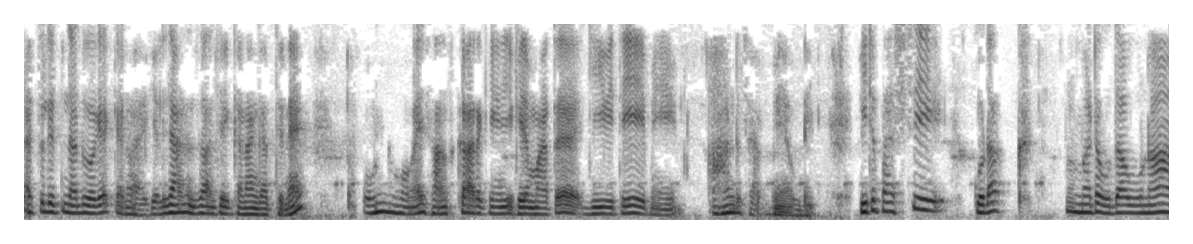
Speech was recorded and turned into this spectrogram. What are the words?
ඇතුළෙත් නඩු වගේක් යනවා කියලා. ඥාන සංසය ගණන් ගත්තේ නැහැ. ඔන්නෝමයි සංස්කාර කියන එක මට ජීවිතේ මේ අහන්න සම්මය උනේ. ඊට පස්සේ ගොඩක් මට උදව් වුණා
